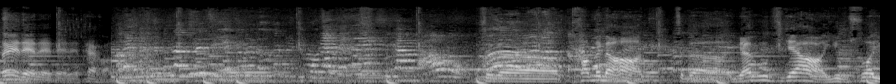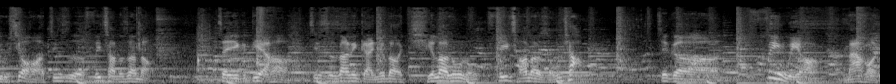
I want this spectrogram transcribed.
对对对对对，太好了。这个他们的哈，这个员工之间啊，有说有笑哈，真是非常的热闹。在一个店哈，真是让你感觉到其乐融融，非常的融洽。这个氛围哈，蛮好的。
